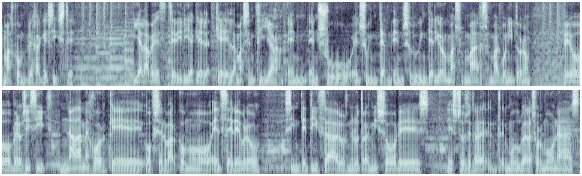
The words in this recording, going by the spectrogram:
más compleja que existe y a la vez te diría que, la más sencilla, en, su, interior más, más, bonito, ¿no? Pero, pero sí, sí, nada mejor que observar cómo el cerebro sintetiza los neurotransmisores, esto modula las hormonas,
